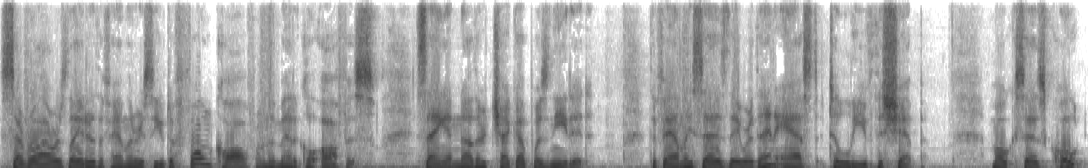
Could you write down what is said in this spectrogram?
Several hours later, the family received a phone call from the medical office saying another checkup was needed. The family says they were then asked to leave the ship. Moak says, quote,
